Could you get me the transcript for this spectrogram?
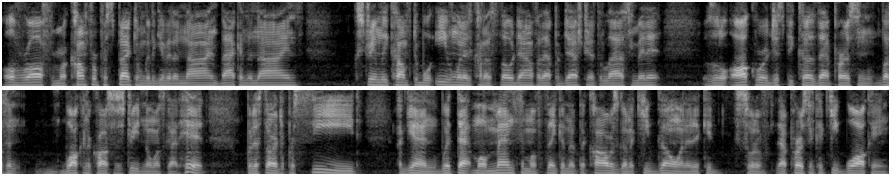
Overall, from a comfort perspective, I'm going to give it a nine, back in the nines. Extremely comfortable, even when it kind of slowed down for that pedestrian at the last minute. It was a little awkward just because that person wasn't walking across the street and almost got hit, but it started to proceed again with that momentum of thinking that the car was going to keep going and it could sort of that person could keep walking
